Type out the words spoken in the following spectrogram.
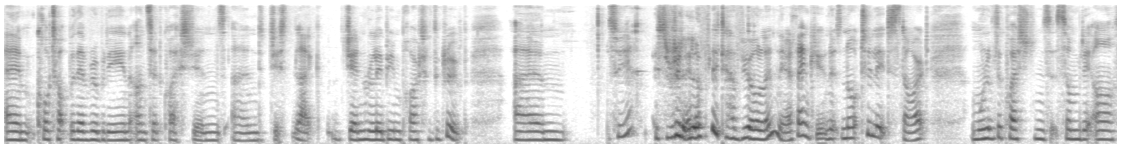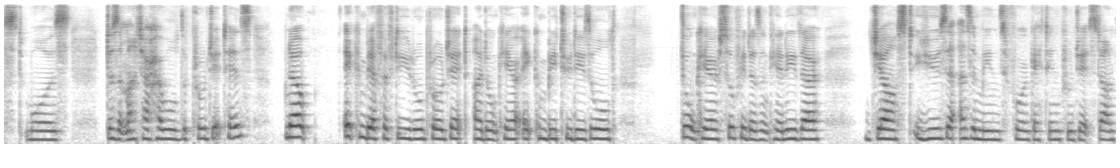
um, caught up with everybody and answered questions and just like generally being part of the group. Um, so yeah, it's really lovely to have you all in there. Thank you. And it's not too late to start. And one of the questions that somebody asked was, does it matter how old the project is? No, it can be a 50 year old project. I don't care. It can be two days old. Don't care. Sophie doesn't care either. Just use it as a means for getting projects done.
